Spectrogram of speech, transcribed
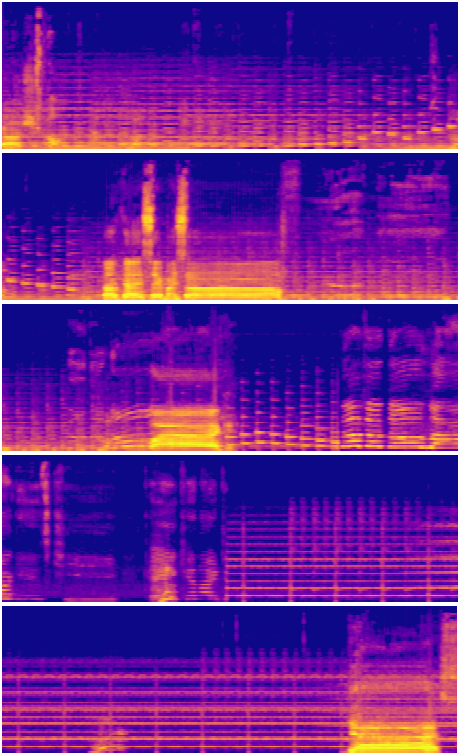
gosh. Okay, save myself! Lag! Yes!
